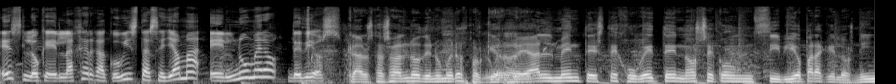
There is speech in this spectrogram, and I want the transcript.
Es lo que en la jerga cubista se llama el número de Dios. Claro, estás hablando de números porque realmente este juguete no se concibió para que los niños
